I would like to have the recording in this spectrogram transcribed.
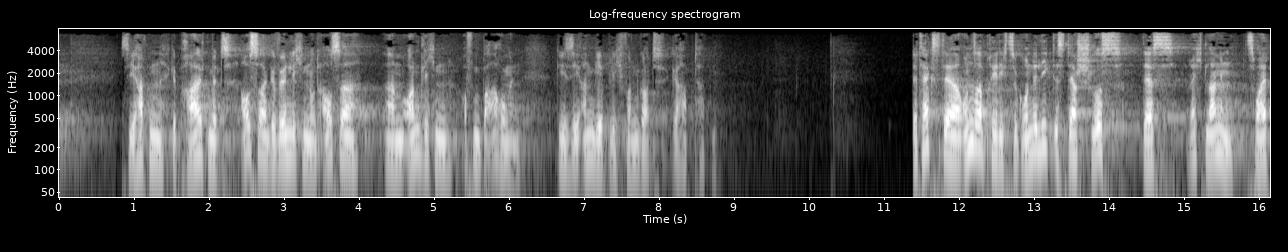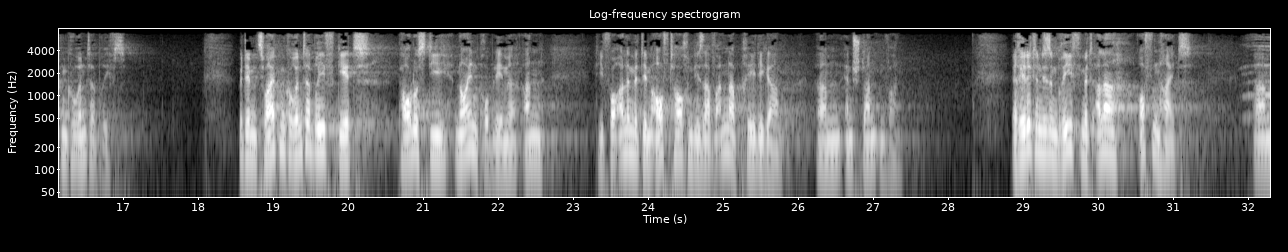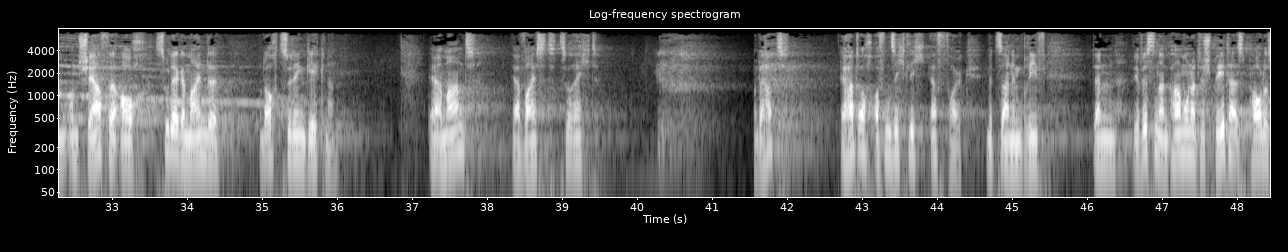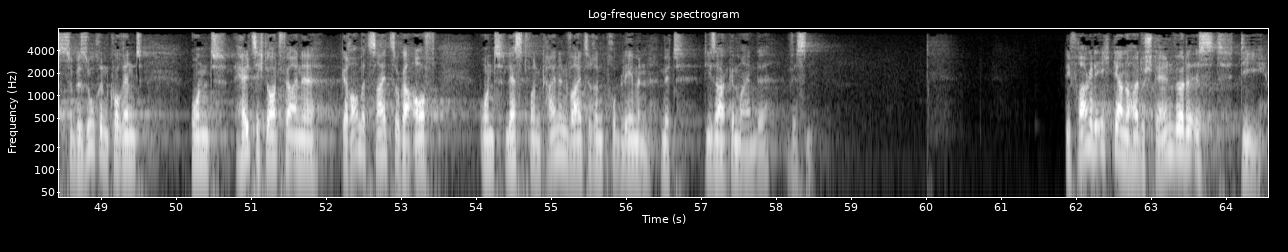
Sie hatten geprahlt mit außergewöhnlichen und außerordentlichen Offenbarungen die sie angeblich von Gott gehabt hatten. Der Text, der unserer Predigt zugrunde liegt, ist der Schluss des recht langen zweiten Korintherbriefs. Mit dem zweiten Korintherbrief geht Paulus die neuen Probleme an, die vor allem mit dem Auftauchen dieser Wanderprediger ähm, entstanden waren. Er redet in diesem Brief mit aller Offenheit ähm, und Schärfe auch zu der Gemeinde und auch zu den Gegnern. Er ermahnt, er weist zurecht. Und er hat, er hat auch offensichtlich Erfolg mit seinem Brief. Denn wir wissen, ein paar Monate später ist Paulus zu Besuch in Korinth und hält sich dort für eine geraume Zeit sogar auf, und lässt von keinen weiteren Problemen mit dieser Gemeinde wissen. Die Frage, die ich gerne heute stellen würde, ist die.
